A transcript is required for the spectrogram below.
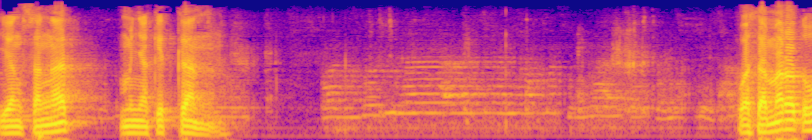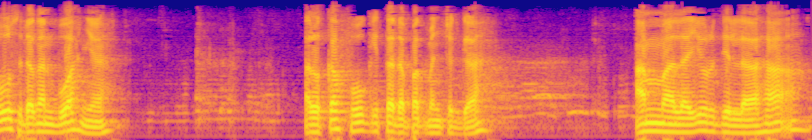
yang sangat menyakitkan. Wasamaratuhu sedangkan buahnya Al-kafu kita dapat mencegah amma la yurdillaha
